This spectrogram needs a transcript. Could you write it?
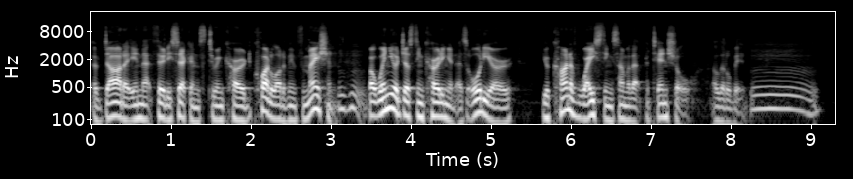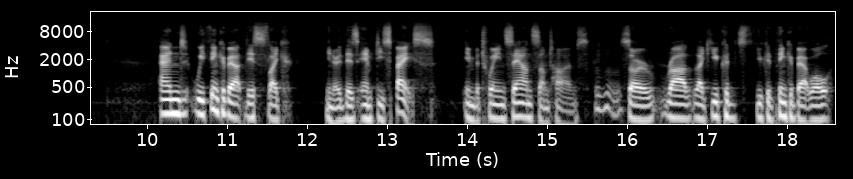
of data in that 30 seconds to encode quite a lot of information. Mm-hmm. But when you're just encoding it as audio, you're kind of wasting some of that potential a little bit. Mm. And we think about this like, you know, there's empty space in between sounds sometimes. Mm-hmm. So rather like you could you could think about well,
